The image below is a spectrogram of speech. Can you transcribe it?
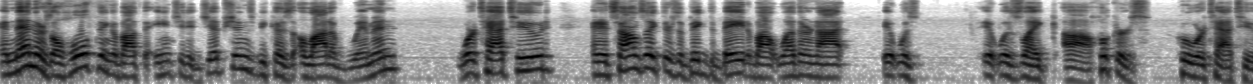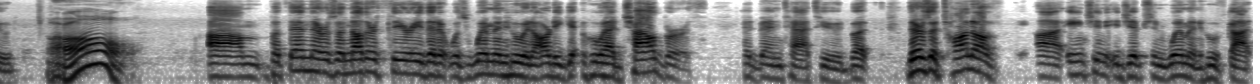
And then there's a whole thing about the ancient Egyptians because a lot of women were tattooed. And it sounds like there's a big debate about whether or not it was it was like uh, hookers who were tattooed. Oh. Um, but then there's another theory that it was women who had already get, who had childbirth had been tattooed. But there's a ton of uh, ancient Egyptian women who've got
